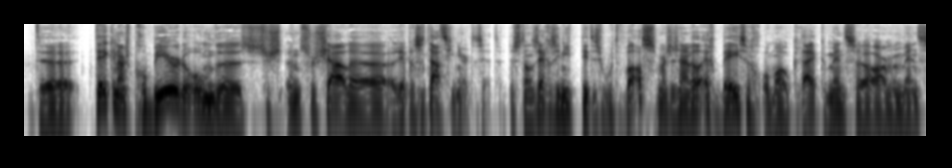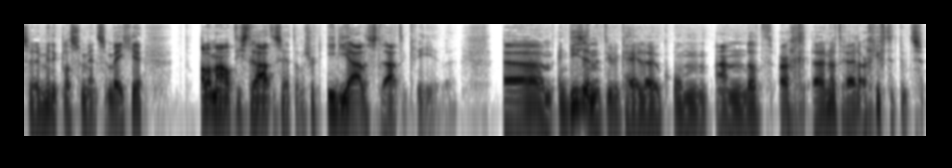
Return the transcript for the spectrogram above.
de tekenaars probeerden om de, een sociale representatie neer te zetten. Dus dan zeggen ze niet dit is hoe het was, maar ze zijn wel echt bezig om ook rijke mensen, arme mensen, middenklasse mensen een beetje allemaal op die straat te zetten, een soort ideale straat te creëren. Um, en die zijn natuurlijk heel leuk om aan dat arch, uh, notariële archief te toetsen.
